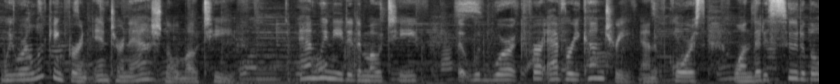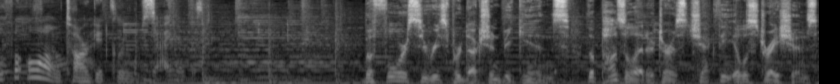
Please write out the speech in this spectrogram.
We were looking for an international motif, and we needed a motif that would work for every country, and of course, one that is suitable for all target groups. Before series production begins, the puzzle editors check the illustrations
